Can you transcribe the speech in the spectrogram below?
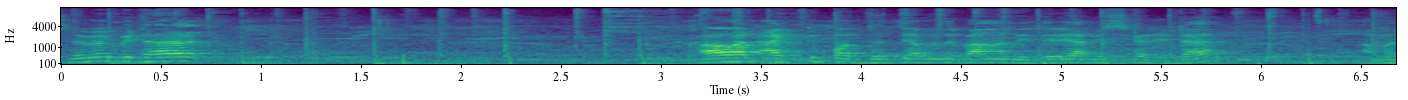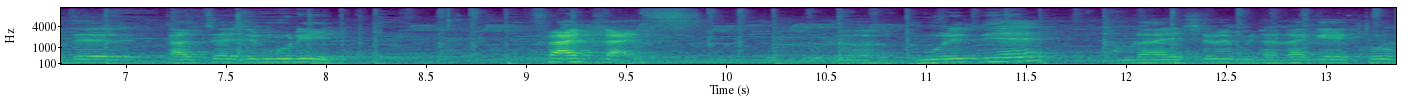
সেমের পিঠার খাওয়ার আরেকটি পদ্ধতি আমাদের বাঙালিদের আবিষ্কার এটা। আমাদের কালচারে যে মুড়ি ফ্রাইড রাইস তো মুড়ি দিয়ে আমরা এই সেমের পিঠাটাকে খুব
